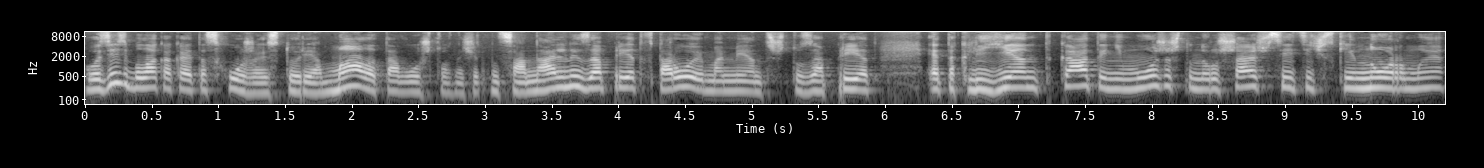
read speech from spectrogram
Вот здесь была какая-то схожая история. Мало того, что, значит, национальный запрет, запрет. Второй момент, что запрет – это клиентка, ты не можешь, ты нарушаешь все этические нормы,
